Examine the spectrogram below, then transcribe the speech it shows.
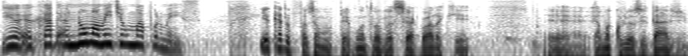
De, cada, normalmente uma por mês. E eu quero fazer uma pergunta para você agora que é, é, uma curiosidade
